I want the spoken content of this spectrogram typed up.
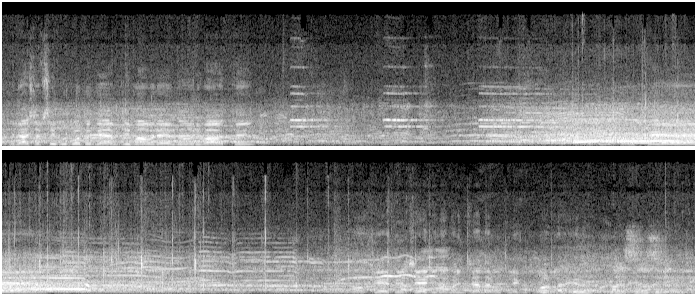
അഭിലാഷ് എഫ് സി കുമ്പോത്തും കെ എം ജി മാവൂരായിരുന്നു ഒരു ഭാഗത്ത്. തീർച്ചയായിട്ടും നമ്മൾ ഇൻഷാല്ല വീട്ടിലേക്ക് പോകാം.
